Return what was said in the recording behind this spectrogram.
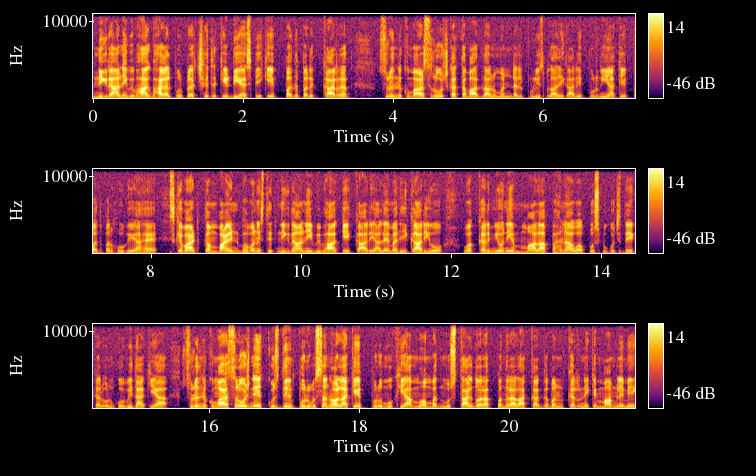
निगरानी विभाग भागलपुर प्रक्षेत्र के डीएसपी के पद पर कार्यरत सुरेंद्र कुमार सरोज का तबादला अनुमंडल पुलिस पदाधिकारी पूर्णिया के पद पर हो गया है। इसके बाद कंबाइंड भवन स्थित निगरानी विभाग के कार्यालय में अधिकारियों व कर्मियों ने माला पहना व पुष्प कुछ देकर उनको विदा किया। सुरेंद्र कुमार सरोज ने कुछ दिन पूर्व सनहौला के पूर्व मुखिया मोहम्मद मुश्ताक द्वारा पंद्रह लाख का गबन करने के मामले में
